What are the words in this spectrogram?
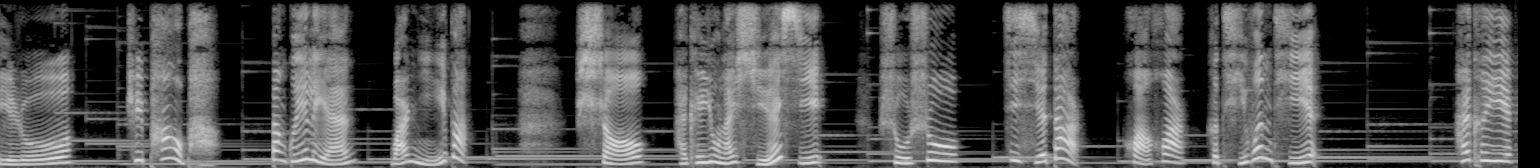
比如吹泡泡、扮鬼脸、玩泥巴。手还可以用来学习、数数、系鞋带、画画。和提问题，还可以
